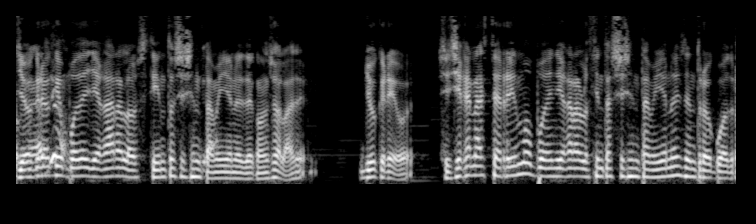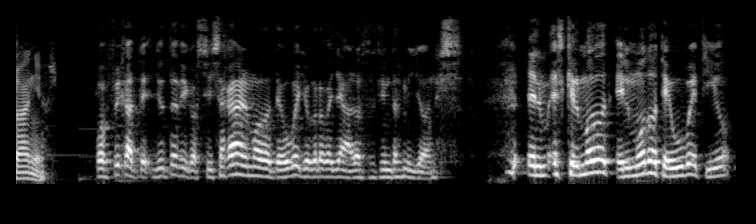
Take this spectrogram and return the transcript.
Yo creo que puede llegar a los 160 millones de consolas, ¿eh? Yo creo, ¿eh? Si siguen a este ritmo, pueden llegar a los 160 millones dentro de cuatro años. Pues fíjate, yo te digo, si sacan el modo TV, yo creo que llegan a los 200 millones. es que el modo, el modo TV, tío,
